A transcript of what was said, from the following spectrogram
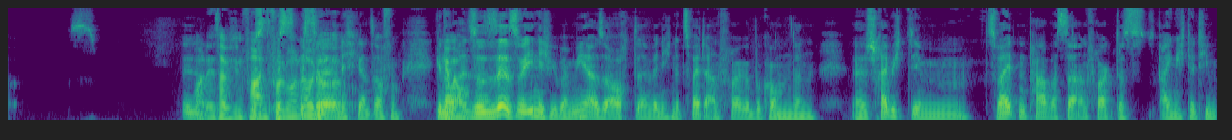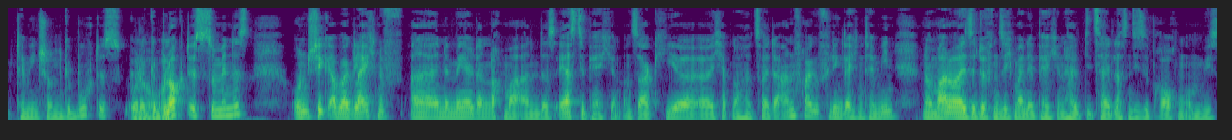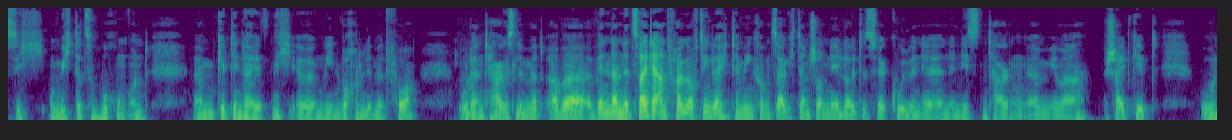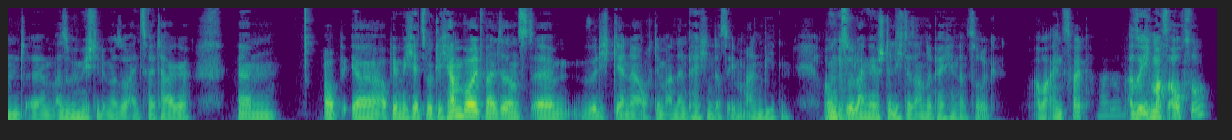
Äh, warte, jetzt habe ich den Faden ist, verloren. Ist, ist oder? äh, nicht ganz offen. Genau, Genau. also sehr so ähnlich wie bei mir. Also auch dann, wenn ich eine zweite Anfrage bekomme, dann äh, schreibe ich dem zweiten Paar, was da anfragt, dass eigentlich der Team Termin schon gebucht ist oder Genau, geblockt ist zumindest und schicke aber gleich eine, äh, eine Mail dann nochmal an das erste Pärchen und sag hier, äh, ich habe noch eine zweite Anfrage für den gleichen Termin. Normalerweise dürfen sich meine Pärchen halt die Zeit lassen, die sie brauchen, um mich, sich, um mich da zu buchen und ähm, gebe denen da jetzt nicht äh, irgendwie ein Wochenlimit vor oder ein Tageslimit. Aber wenn dann eine zweite Anfrage auf den gleichen Termin kommt, sage ich dann schon, nee, Leute, es wäre cool, wenn ihr in den nächsten Tagen äh, mir mal Bescheid gebt. Und ähm, also bei mir steht immer so ein, zwei Tage. Ähm, ob ihr, ob ihr mich jetzt wirklich haben wollt, weil sonst ähm, würde ich gerne auch dem anderen Pärchen das eben anbieten. Und Okay. solange stelle ich das andere Pärchen dann zurück. Aber ein, zwei Tage? Also ich mach's auch so,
